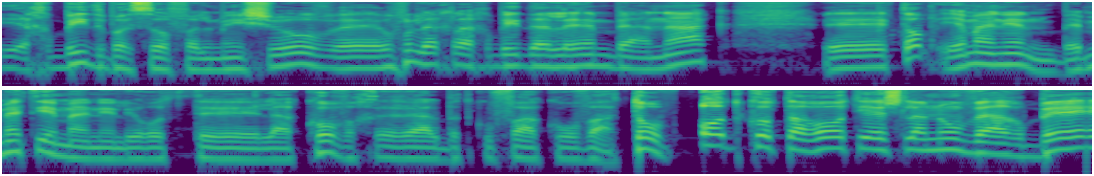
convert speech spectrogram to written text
יכביד בסוף על מישהו, והוא הולך להכביד עליהם בענק. אה, טוב, יהיה מעניין, באמת יהיה מעניין לראות, אה, לעקוב אחרי ריאל בתקופה הקרובה. טוב, עוד כותרות יש לנו והרבה.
